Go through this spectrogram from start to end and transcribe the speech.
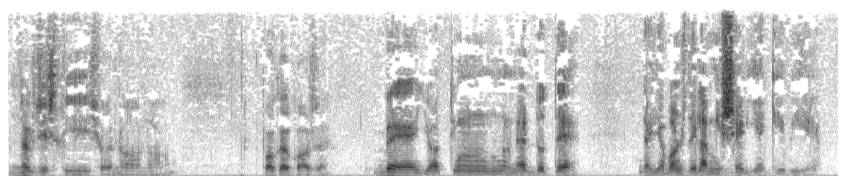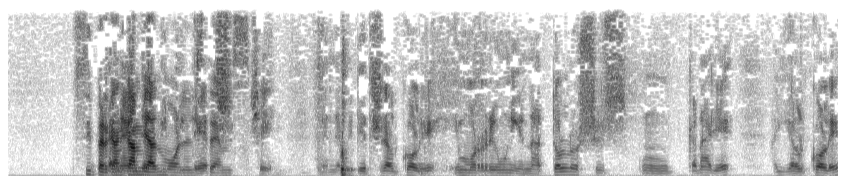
no existia això no, no poca cosa Bé, jo tinc una anècdota de llavors de la misèria que hi havia. Sí, perquè han canviat molt els temps. Sí, anem de petits al col·le i ens reunien a tots els mm, canalles allà al col·le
